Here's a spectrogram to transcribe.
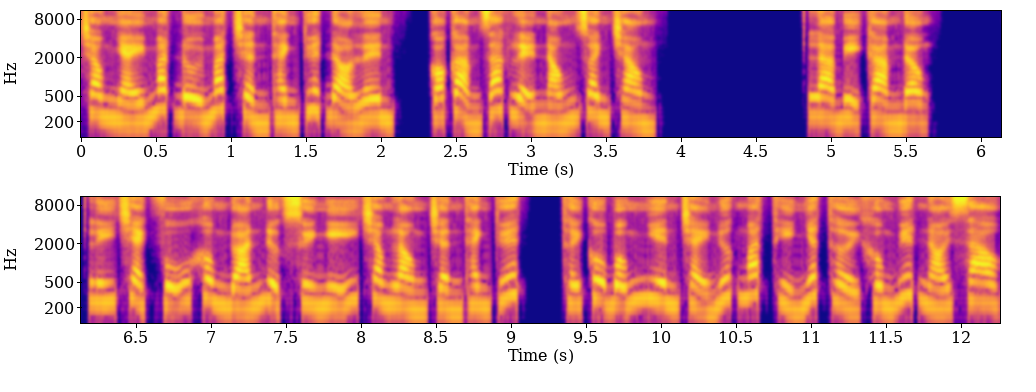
Trong nháy mắt đôi mắt Trần Thanh Tuyết đỏ lên, có cảm giác lệ nóng doanh tròng. Là bị cảm động. Lý Trạch Vũ không đoán được suy nghĩ trong lòng Trần Thanh Tuyết, thấy cô bỗng nhiên chảy nước mắt thì nhất thời không biết nói sao,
